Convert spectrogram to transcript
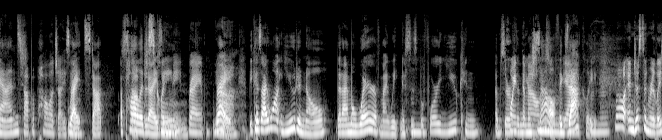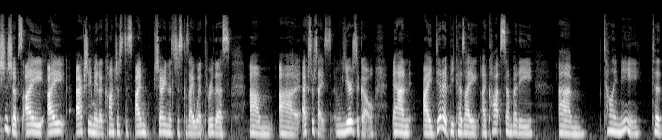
and stop apologizing right stop Stop apologizing disclaiming. right. Right. Yeah. Because I want you to know that I'm aware of my weaknesses before you can observe Point them, them out. yourself. Mhm. Yeah. Exactly. Well, and just in relationships, I I actually made a conscious. Dis- I'm sharing this just because I went through this um, uh, exercise years ago, and I did it because I I caught somebody um, telling me to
